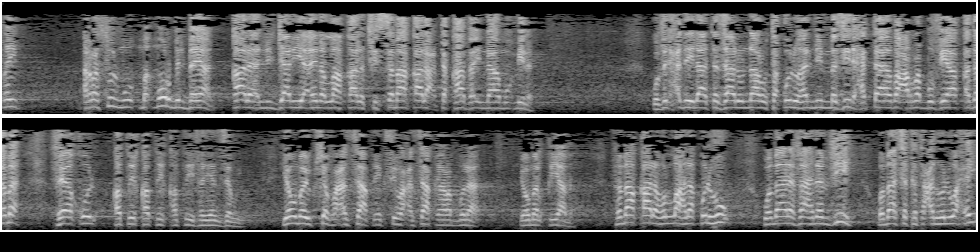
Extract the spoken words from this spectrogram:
طيب الرسول مأمور بالبيان. قال للجارية أين الله؟ قالت في السماء. قال اعتقها فإنها مؤمنة. وفي الحديث لا تزال النار تقول هل من مزيد حتى يضع الرب فيها قدمه؟ فيقول قطي قطي قطي فينزوي. يوم يكشف عن ساق يكشف عن ساق ربنا يوم القيامة. فما قاله الله نقله وما نفاه ننفيه وما سكت عنه الوحي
